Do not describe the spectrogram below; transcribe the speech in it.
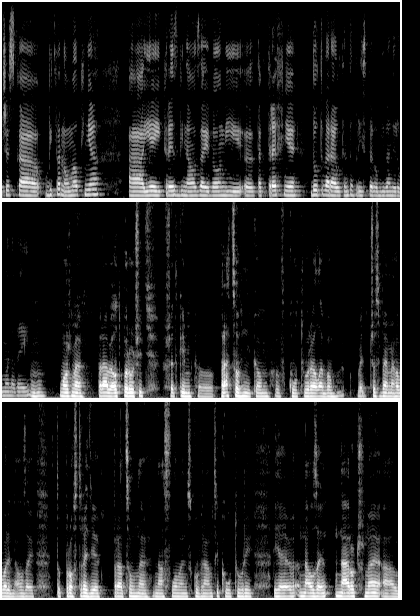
česká vytvarná umelkyňa a jej kresby naozaj veľmi e, tak trefne dotvárajú tento príspevok Ivany Rumonovej. Uh-huh. Môžeme práve odporúčiť všetkým e, pracovníkom v kultúre, lebo čo si budeme hovoriť naozaj, to prostredie pracovné na Slovensku v rámci kultúry je naozaj náročné a e,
